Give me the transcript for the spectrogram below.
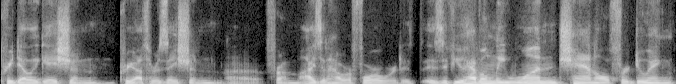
pre delegation pre-authorization uh, from Eisenhower forward is if you have only one channel for doing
